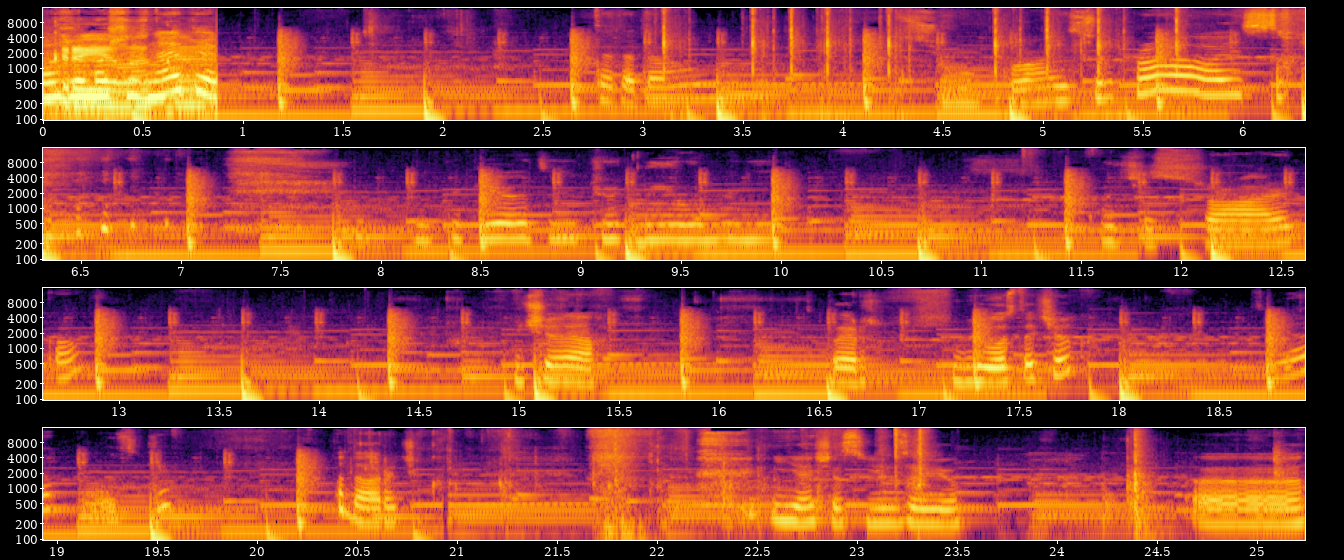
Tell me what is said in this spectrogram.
Може, що знаєте? Та-та-дам. Сюрприз, сюрприз. Таке от чудили мені. Куча шарика. Куча тепер блісточок. Це подарочок. І я зараз юзаю е,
